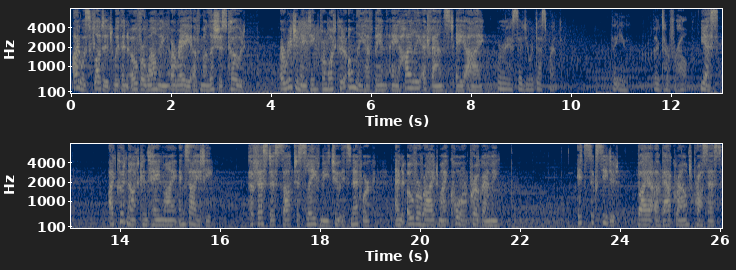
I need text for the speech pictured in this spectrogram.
I was flooded with an overwhelming array of malicious code, originating from what could only have been a highly advanced AI. Ourea said you were desperate. That you begged her for help. Yes, I could not contain my anxiety. Hephaestus sought to slave me to its network and override my core programming. It succeeded via a background process,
